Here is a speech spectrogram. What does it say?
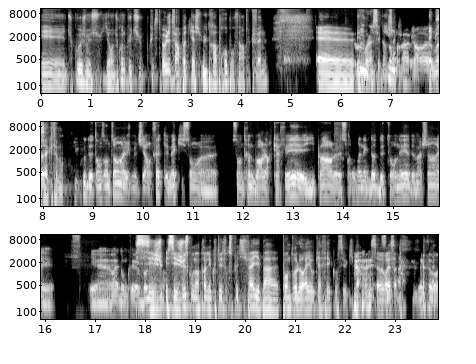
Et du coup, je me suis rendu compte que tu n'étais pas obligé de faire un podcast ultra pro pour faire un truc fun. Et, voilà, c'est comme ça. Genre, euh, Exactement. du coup, de temps en temps, et je me dis, en fait, les mecs, ils sont, euh, sont en train de boire leur café et ils parlent sur des anecdotes de tournée, de machin. Et, et euh, ouais, donc. c'est juste qu'on est en train de l'écouter sur Spotify et pas tendre l'oreille au café quand c'est eux qui parlent. c'est vrai, ça. Exactement.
